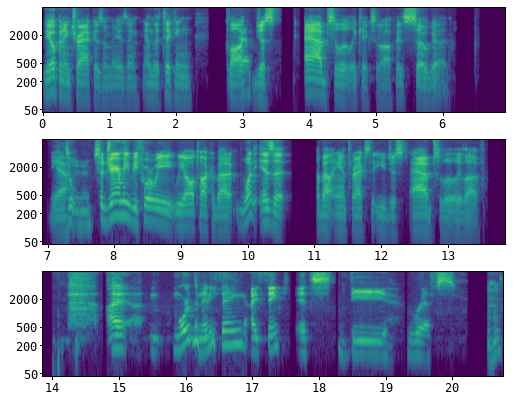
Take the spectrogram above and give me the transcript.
The opening track is amazing, and the ticking clock Yeah. just absolutely kicks it off. It's so good. Yeah. So, Mhm. so Jeremy, before we we all talk about it, what is it about Anthrax that you just absolutely love? I uh, more than anything, I think it's the riffs. Mhm.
